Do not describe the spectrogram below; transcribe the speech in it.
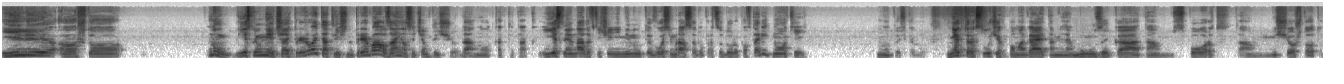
или а, что, ну, если умеет человек прерывать, отлично, прервал, занялся чем-то еще, да, ну, вот как-то так. Если надо в течение минуты 8 раз эту процедуру повторить, ну, окей, ну, то есть, как бы, в некоторых случаях помогает, там, не знаю, музыка, там, спорт, там, еще что-то,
